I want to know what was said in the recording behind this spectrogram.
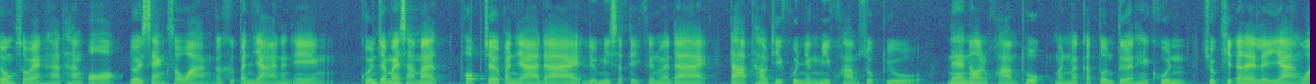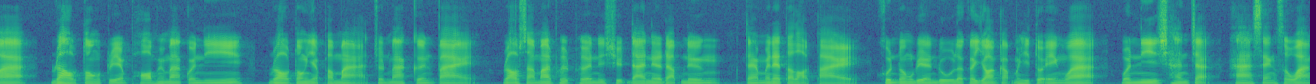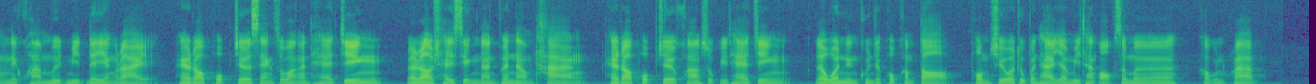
จงแสวงหาทางออกด้วยแสงสว่างก็คือปัญญานั่นเอง คุณจะไม่สามารถพบเจอปัญญาได้ หรือมีสติขึ้นมาได้ตราบเท่าที่คุณยังมีความสุขอยู่ แน่นอนความทุกข์มันมากระตุ้นเตือนให้คุณชุกคิดอะไรหลายอย่างว่า เราต้องเตรียมพร้อมให้มากกว่านี้ เราต้องอย่าประมาทจนมากเกินไป เราสามารถเพลิดเพลินในชีวิตได้ในระดับหนึ่ง แต่ไม่ได้ตลอดไป คุณต้องเรียนรู้แล้วก็ย้อนกลับมาที่ตัวเองว่า วันนี้ฉันจะหาแสงสว่างในความมืดมิดได้อย่างไร ให้เราพบเจอแสงสว่างอันแท้จริง และเราใช้สิ่งนั้นเพื่อนำทาง ให้เราพบเจอความสุขที่แท้จริง แล้ววันหนึ่งคุณจะพบคำตอบ ผมเชื่อว่าทุกปัญหาย่อมมีทางออกเสมอขอบคุณครับ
